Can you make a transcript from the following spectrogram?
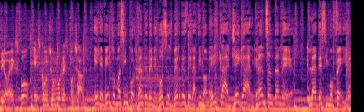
Bioexpo es consumo responsable. El evento más importante de negocios verdes de Latinoamérica llega al Gran Santander. La decimoferia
